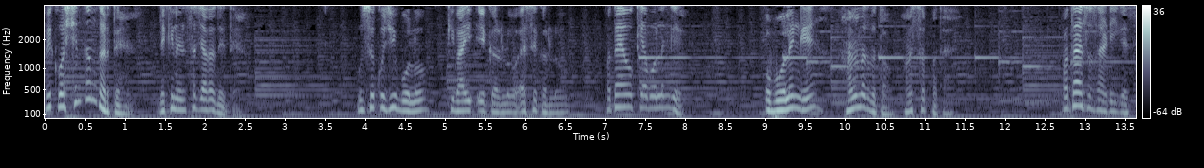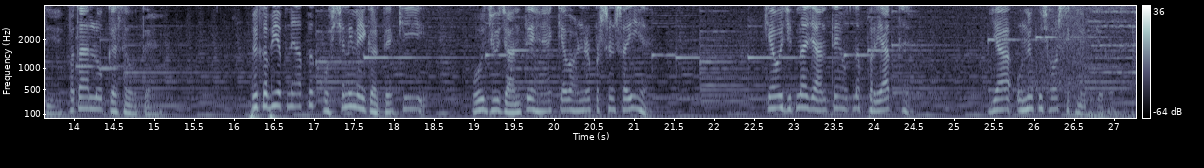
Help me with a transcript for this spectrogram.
वे क्वेश्चन कम करते हैं, लेकिन आंसर ज़्यादा देते हैं। उनसे कुछ भी बोलो कि भाई ये कर लो, ऐसे कर लो। पता है वो क्या बोलेंगे? वो बोलेंगे, हमें मत बताओ, हमें सब पता है। पता है सोसाइटी कैसी है? पता है लोग कैसे होते हैं? वे कभी अपने आप पे क्वेश्चन ही नहीं करते कि वो जो जानते हैं, क्या वो हंड्रेड परसेंट सही है? क्या वो जितना जानते हैं, उतना पर्याप्त है? या उन्हें कुछ और सीखने की ज़रूरत है?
